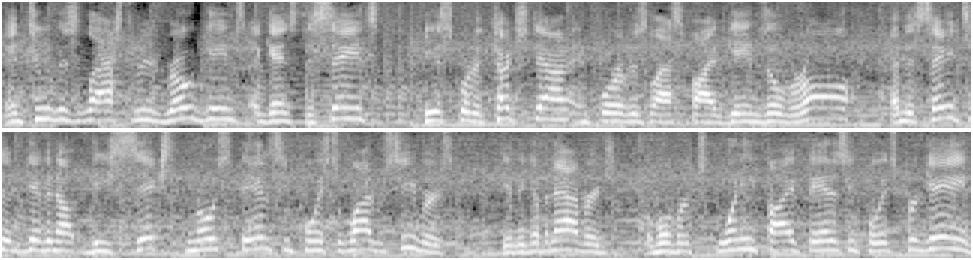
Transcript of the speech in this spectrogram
in two of his last three road games against the Saints. He has scored a touchdown in four of his last five games overall. And the Saints have given up the sixth most fantasy points to wide receivers giving up an average of over 25 fantasy points per game.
